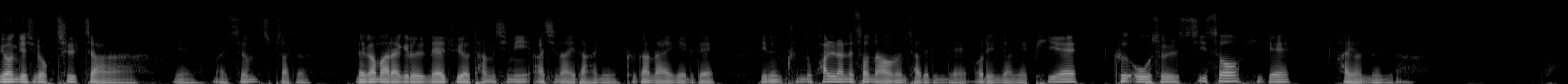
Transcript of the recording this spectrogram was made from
요한계시록 7장 의 말씀 14절 내가 말하기를 내 주여 당신이 아시나이다 하니 그가 나에게 이르되 이는 큰 환란에서 나오는 자들인데 어린 양의 피에 그 옷을 씻어 희게 하였느니라. 자,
